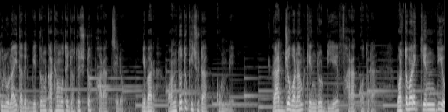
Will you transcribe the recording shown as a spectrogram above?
তুলনায় তাদের বেতন কাঠামোতে যথেষ্ট ফারাক ছিল। এবার অন্তত কিছুটা কমবে। রাজ্য বনাম কেন্দ্র ডিএ ফারাক কতটা? বর্তমানে কেন্দ্রীয়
